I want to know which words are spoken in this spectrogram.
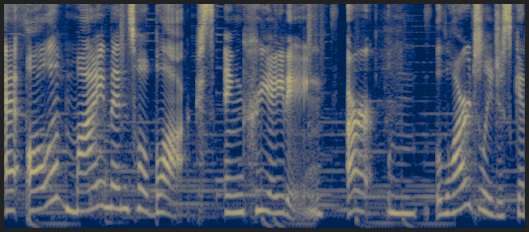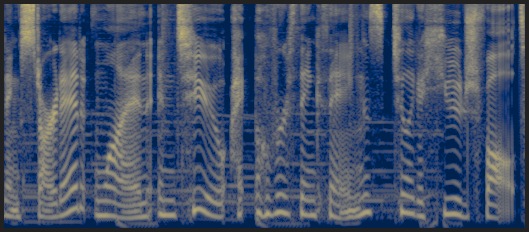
at all of my mental blocks in creating are largely just getting started. One and two, I overthink things to like a huge fault.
